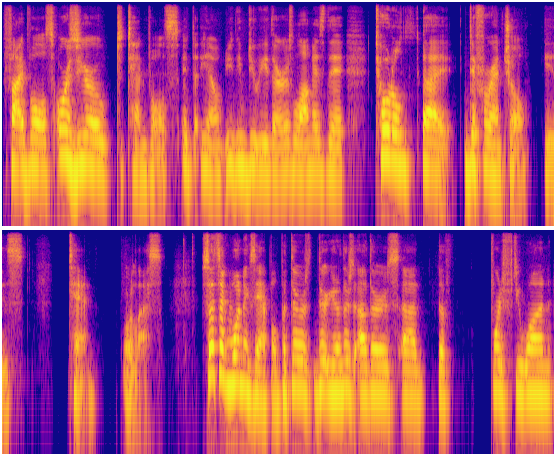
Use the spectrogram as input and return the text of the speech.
five volts or zero to 10 volts. It, you know, you can do either as long as the total uh, differential is 10 or less. So that's like one example, but there's there, you know, there's others, uh, the 4051,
